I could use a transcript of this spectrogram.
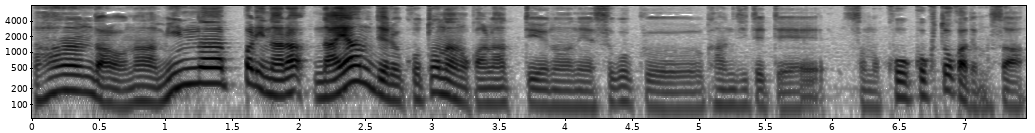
なんだろうな、みんなやっぱりなら悩んでることなのかなっていうのはね、すごく感じてて、その広告とかでもさ、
